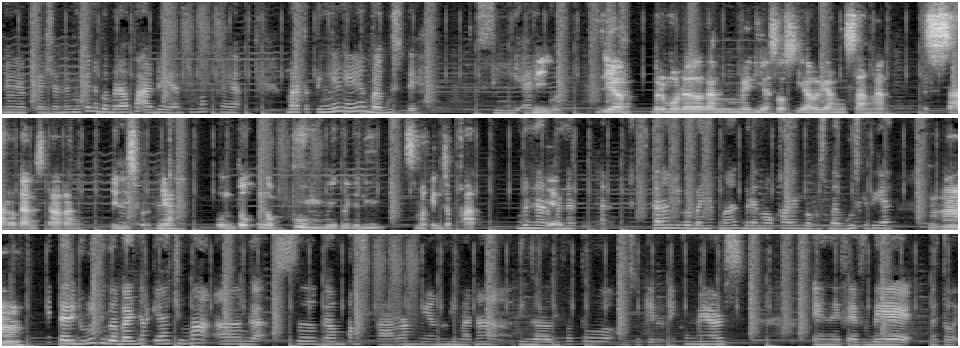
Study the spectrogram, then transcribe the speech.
New York Fashion Week. Mungkin ada beberapa ada ya, cuma kayak marketingnya kayaknya bagus deh si Erigo. Dia bermodalkan media sosial yang sangat besar kan sekarang. Jadi Hmm, sepertinya hmm. untuk nge-boom itu jadi semakin cepat. bener Iya. bener banget. Sekarang juga banyak banget brand lokal yang bagus-bagus gitu ya. Mm-mm. Dari dulu juga banyak ya, cuma eh, nggak segampang sekarang yang di mana tinggal di foto masukin e-commerce, NFFB atau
